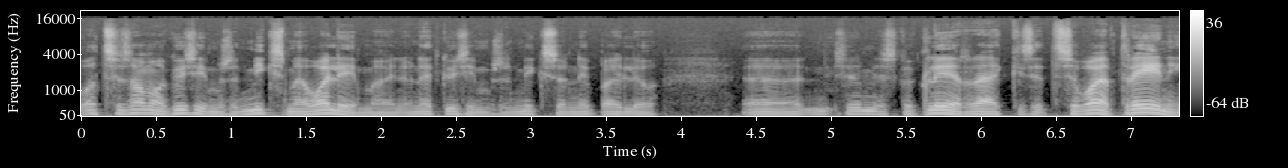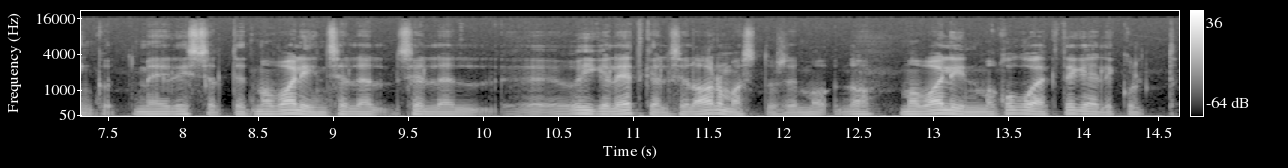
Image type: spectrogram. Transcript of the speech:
vot seesama küsimus, et miks me valime, on ju, need küsimused, miks on nii palju äh, see, millest ka Claire rääkis, et see vajab treeningut, me lihtsalt, et ma valin sellel, sellel äh, õigel hetkel selle armastuse, ma noh, ma valin, ma kogu aeg tegelikult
